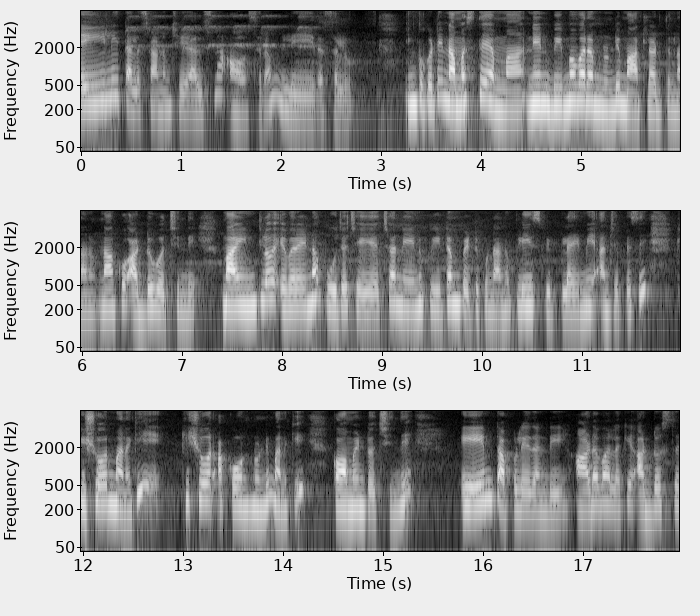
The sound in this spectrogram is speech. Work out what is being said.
డైలీ తలస్నానం చేయాల్సిన అవసరం లేదు అసలు. ఇంకొకటి నమస్తే అమ్మ నేను భీమవరం నుండి మాట్లాడుతున్నాను. నాకు అడ్డు వచ్చింది. మా ఇంట్లో ఎవరైనా పూజ చేయొచ్చా? నేను పీఠం పెట్టుకున్నాను. ప్లీజ్ రిప్లై మీ అని చెప్పేసి కిషోర్ మనకి కిషోర్ అకౌంట్ నుండి మనకి కామెంట్ వచ్చింది. ఏం తప్పులేదండి ఆడవాళ్ళకి అడ్డొస్తే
